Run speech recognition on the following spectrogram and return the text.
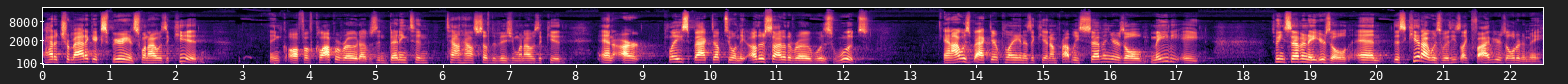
had a traumatic experience when I was a kid off of Clopper Road. I was in Bennington Townhouse Subdivision when I was a kid. And our place backed up to on the other side of the road was woods. And I was back there playing as a kid. I'm probably seven years old, maybe eight, between seven and eight years old. And this kid I was with, he's like five years older than me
